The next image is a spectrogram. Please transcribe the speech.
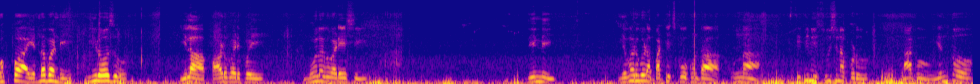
గొప్ప ఎడ్ల బండి ఈరోజు ఇలా పాడుబడిపోయి మూలకు పడేసి దీన్ని ఎవరు కూడా పట్టించుకోకుండా ఉన్న స్థితిని చూసినప్పుడు నాకు ఎంతో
